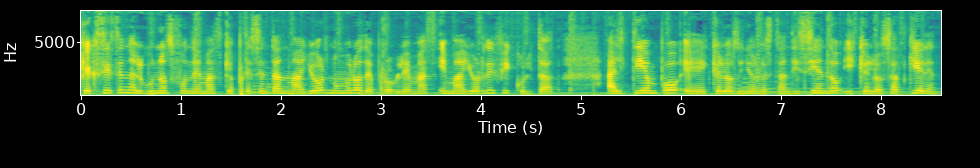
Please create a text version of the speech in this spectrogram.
que existen algunos fonemas que presentan mayor número de problemas y mayor dificultad al tiempo eh, que los niños lo están diciendo y que los adquieren.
